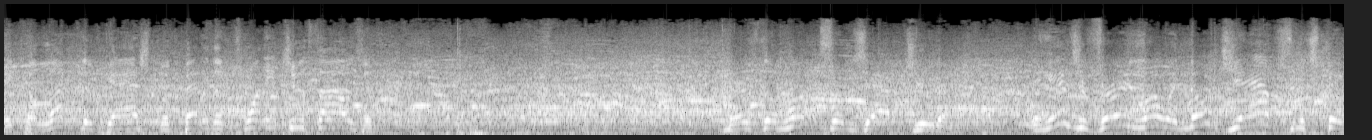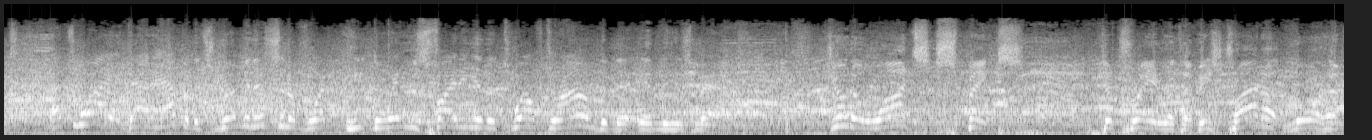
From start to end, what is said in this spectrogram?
A collective gasp of better than 22,000. There's the hook from Zab Judah. The hands are very low and no jabs from Spinks. That's why that happened. It's reminiscent of what he, the way he was fighting in the 12th round in, the, in his match. Judah wants Spinks to trade with him. He's trying to lure him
